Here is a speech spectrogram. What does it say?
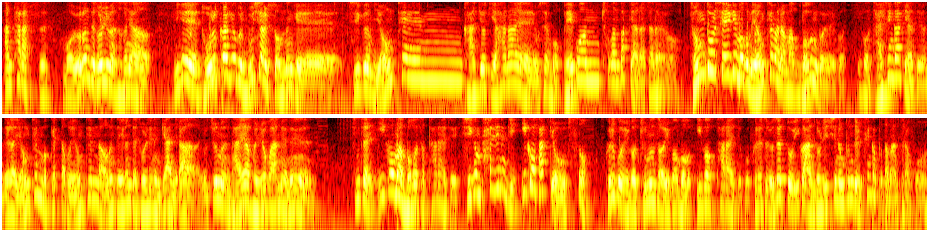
안타라스 뭐 요런 데 돌리면서 그냥 이게 돌 가격을 무시할 수 없는 게 지금 영템 가격이 하나에 요새 뭐 100원 초반밖에 안 하잖아요. 정돌 3개 먹으면 영템 하나 막 먹은 거예요, 이거. 이거 잘 생각해야 돼요. 내가 영템 먹겠다고 영템 나오는데 이런 데 돌리는 게 아니라 요즘은 다이아 벌려고 하면은 진짜 이거만 먹어서 팔아야 돼. 지금 팔리는 게 이거밖에 없어. 그리고 이거 주문서 이거 뭐 이거 팔아야 되고. 그래서 요새 또 이거 안 돌리시는 분들 생각보다 많더라고.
